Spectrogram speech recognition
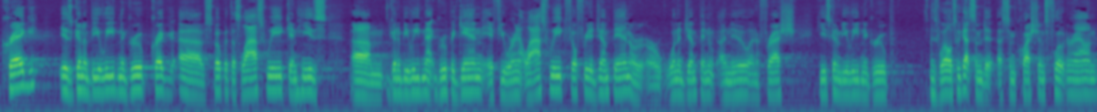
Craig is going to be leading the group. Craig uh, spoke with us last week, and he's um, going to be leading that group again. If you were in it last week, feel free to jump in or, or want to jump in anew and afresh. He's going to be leading a group as well. So we got some uh, some questions floating around.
